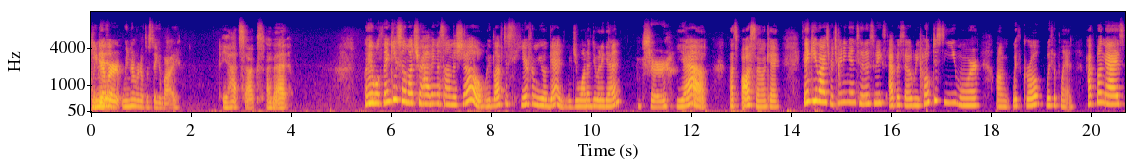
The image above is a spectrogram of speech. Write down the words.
we did never we never got to say goodbye. Yeah, it sucks. I bet. Okay, well, thank you so much for having us on the show. We'd love to hear from you again. Would you want to do it again? Sure. Yeah, that's awesome. Okay. Thank you guys for tuning in to this week's episode. We hope to see you more on with Girl with a Plan. Have fun, guys.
